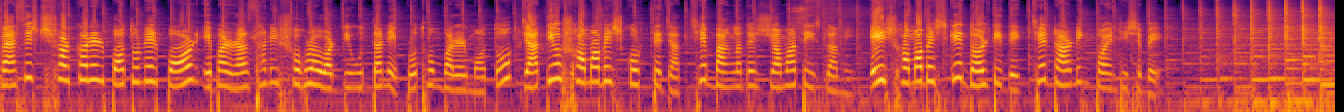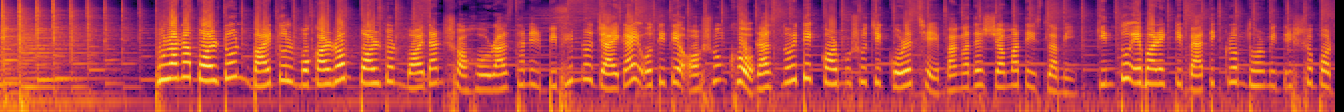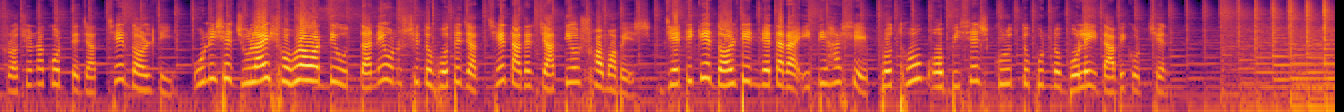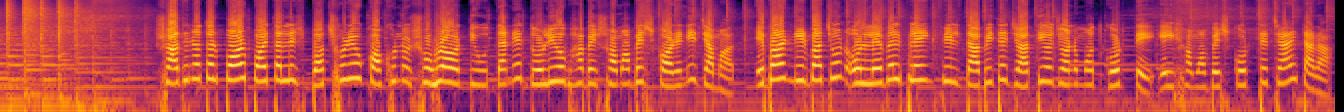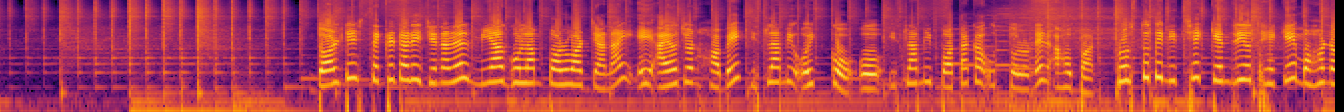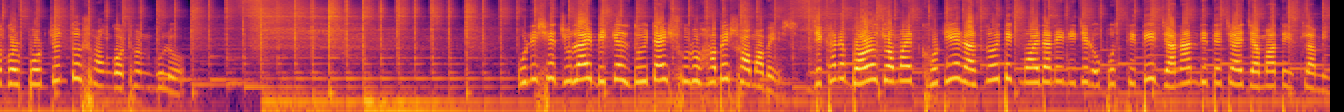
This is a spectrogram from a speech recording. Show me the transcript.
Fascist সরকারের পতনের পর এবার রাজধানীর সোহরাওয়ার্দী উদ্যানে প্রথমবারের মতো জাতীয় সমাবেশ করতে যাচ্ছে বাংলাদেশ জামাতে ইসলামী। এই সমাবেশকে দলটি দেখছে টার্নিং পয়েন্ট হিসেবে। পুরানা পল্টন, বাইতুল মোকাররম, পল্টন ময়দান সহ রাজধানীর বিভিন্ন জায়গায় অতীতে অসংখ্য রাজনৈতিক কর্মসূচি করেছে বাংলাদেশ জামাতে ইসলামী। কিন্তু এবার একটি ব্যতিক্রম ধর্মী দৃশ্যপট রচনা করতে যাচ্ছে দলটি। উনিশে জুলাই সোহরাওয়ার্দী উদ্যানে অনুষ্ঠিত হতে যাচ্ছে তাদের জাতীয় সমাবেশ, যেটিকে দলটির নেতারা ইতিহাসে প্রথম ও বিশেষ গুরুত্বপূর্ণ বলেই দাবি করছেন। স্বাধীনতার পর ৪৫ বছরেও কখনো সোহরাওয়ার্দী উদ্যানে দলীয়ভাবে সমাবেশ করেনি জামাত। এবার নির্বাচন ও লেভেল প্লেইং ফিল্ড দাবিতে জাতীয় জনমত গড়তে এই সমাবেশ করতে চায় তারা। দলটির সেক্রেটারি জেনারেল মিয়া গোলাম পরওয়ার জানায়, এই আয়োজন হবে ইসলামী ঐক্য ও ইসলামী পতাকা উত্তোলনের আহ্বান। প্রস্তুতি নিচ্ছে কেন্দ্রীয় থেকে মহানগর পর্যন্ত সংগঠনগুলো। উনিশে জুলাই বিকেল দুইটায় শুরু হবে সমাবেশ, যেখানে বড় জমায়েত ঘটিয়ে রাজনৈতিক ময়দানে নিজের উপস্থিতি জানান দিতে চায় জামাতে ইসলামী।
